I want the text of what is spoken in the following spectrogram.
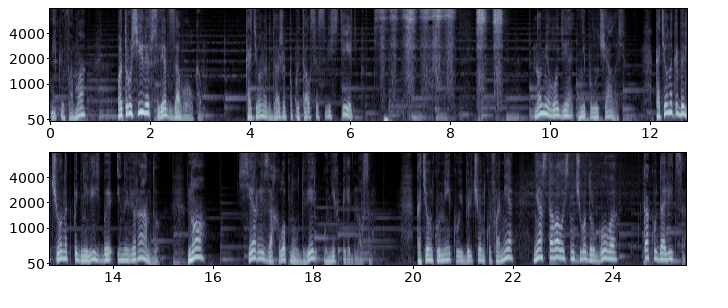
Мик и Фома потрусили вслед за волком. Котенок даже попытался свистеть. Но мелодия не получалась. Котенок и бельчонок поднялись бы и на веранду, но Серый захлопнул дверь у них перед носом. Котенку Мику и бельчонку Фоме не оставалось ничего другого, как удалиться.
